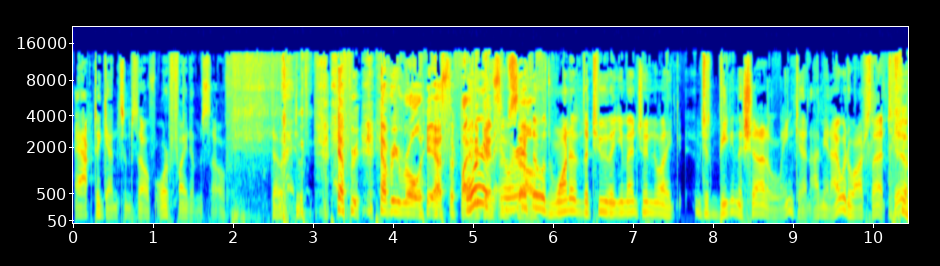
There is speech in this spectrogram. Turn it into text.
act against himself or fight himself. That would, every every role he has to fight or, against if, or if it was one of the two that you mentioned, like just beating the shit out of Lincoln. I mean, I would watch that too.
